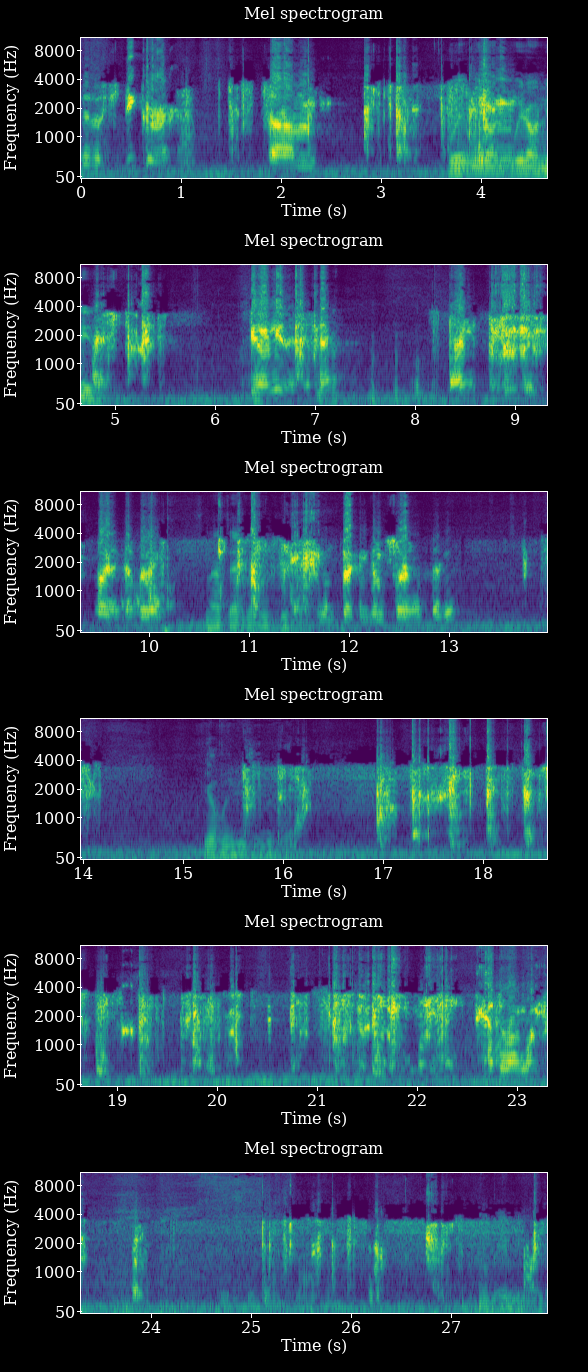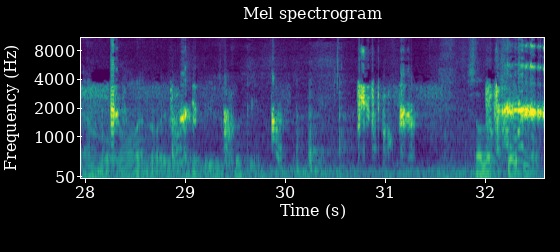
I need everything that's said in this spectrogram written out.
there's a speaker. Um, We, we don't we don't need it. You don't need it, okay? Oh yeah, I got the wrong. It's not that many people. One second, I'm sorry, one second. Yo, where is it? Got the wrong one. Maybe I don't know what all that noise is. Maybe he's cooking. He's on the treadmill.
